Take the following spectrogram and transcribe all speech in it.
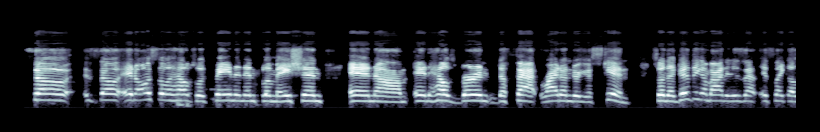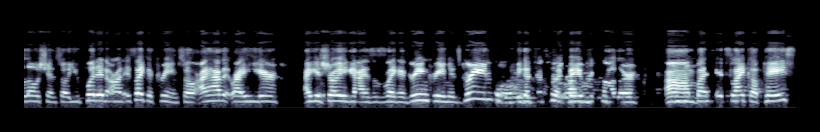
so so it also helps with pain and inflammation and um, it helps burn the fat right under your skin so the good thing about it is that it's like a lotion so you put it on it's like a cream so i have it right here i can show you guys it's like a green cream. It's green because that's my favorite color. Um, but it's like a paste.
